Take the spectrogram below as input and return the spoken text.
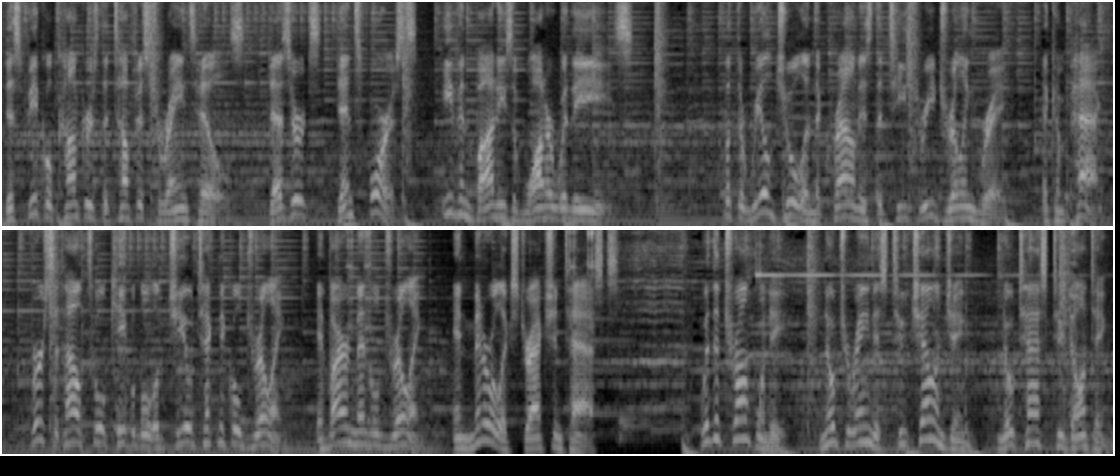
this vehicle conquers the toughest terrains hills, deserts, dense forests, even bodies of water with ease. But the real jewel in the crown is the T3 drilling rig, a compact, versatile tool capable of geotechnical drilling, environmental drilling, and mineral extraction tasks. With the Tromp1E, no terrain is too challenging, no task too daunting.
